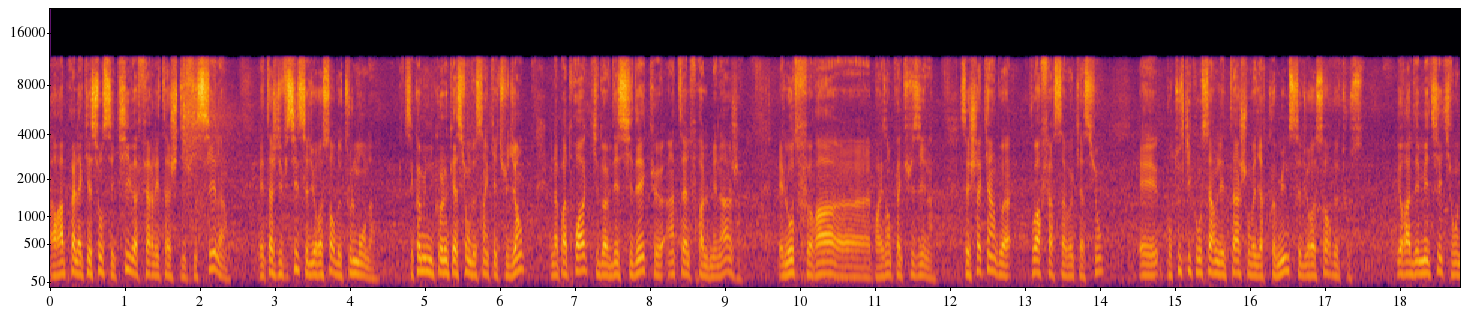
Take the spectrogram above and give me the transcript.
Alors après, la question c'est qui va faire les tâches difficiles? Les tâches difficiles, c'est du ressort de tout le monde. C'est comme une colocation de cinq étudiants. Il n'y en a pas trois qui doivent décider qu'un tel fera le ménage et l'autre fera, euh, par exemple, la cuisine. C'est chacun doit pouvoir faire sa vocation. Et pour tout ce qui concerne les tâches, on va dire communes, c'est du ressort de tous. Il y aura des métiers qui vont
